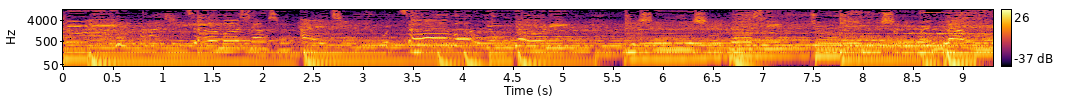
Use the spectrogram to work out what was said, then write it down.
怎么相信爱情，我怎么拥有你？一生一世的心，注定是为了你。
